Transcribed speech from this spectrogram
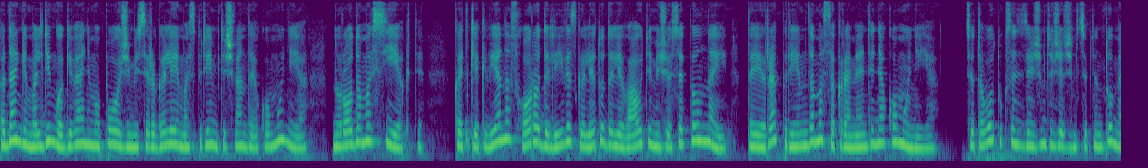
Kadangi maldingo gyvenimo požymis yra galėjimas priimti šventąją komuniją, nurodoma siekti, kad kiekvienas choro dalyvis galėtų dalyvauti mišiuose pilnai, tai yra priimdama sakramentinę komuniją. Citavau 1967 m.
